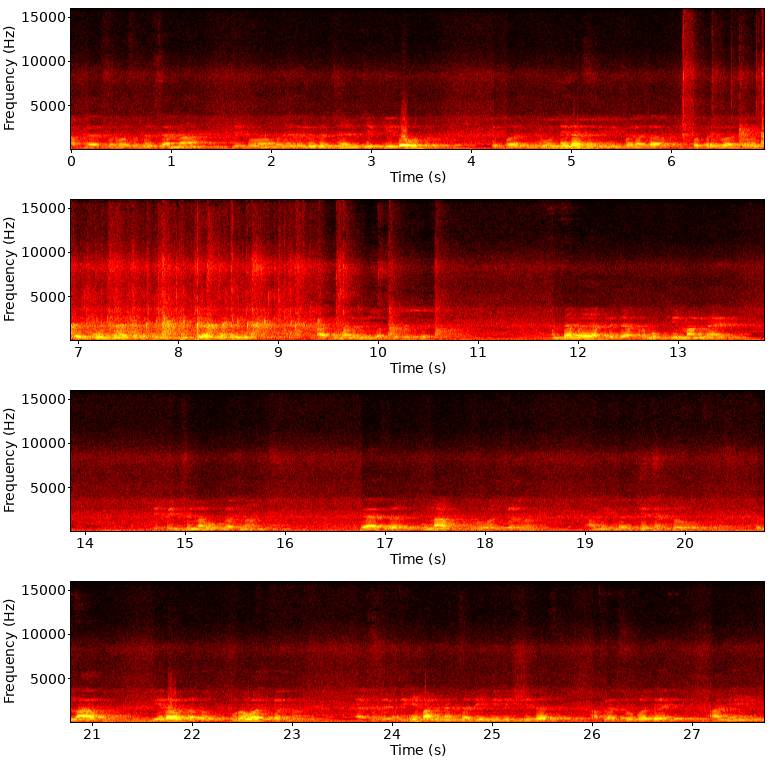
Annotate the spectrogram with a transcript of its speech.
आपल्या सर्व सदस्यांना जे कोरोनामध्ये रेल्वे दर्शन जे केलं होतं ते परत मिळवून देण्यासाठी मी पहिल्यांदा पत्रव्यवहार करून ते मिळवून देण्यासाठी निश्चित प्रयत्न करीन. हा तुम्हाला मी शब्द आहे आणि त्यामुळे आपल्या ज्या प्रमुख तीन मागण्या आहेत ते पेन्शन लागू करणं व्याजदर पुन्हा पूर्ववत करणं आणि कन्सेशन जो लाभ गेला होता तो पूर्ववत करणं यासाठी तिन्ही मागण्यांसाठी मी निश्चितच आपल्यासोबत आहे आणि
